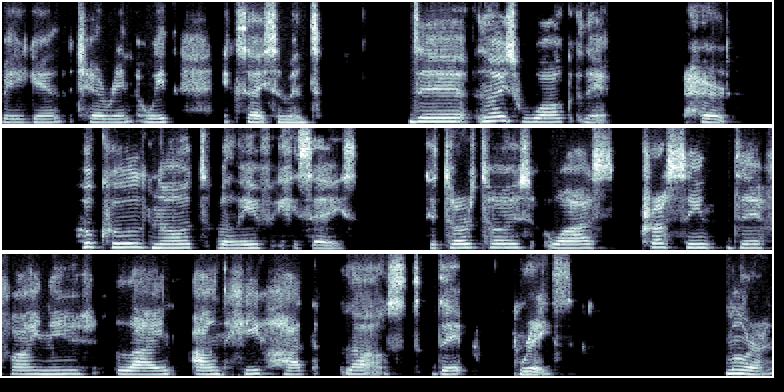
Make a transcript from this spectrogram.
began cheering with excitement. The noise woke the herd, who could not believe his eyes. The tortoise was crossing the finish line and he had lost the race. Moral:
